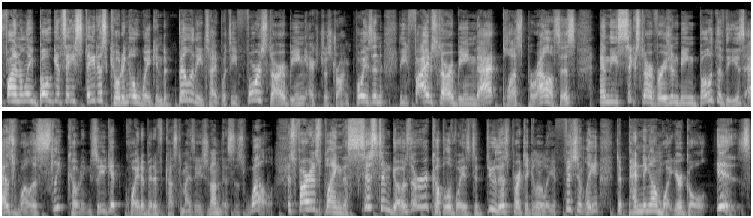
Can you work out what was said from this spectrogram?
finally, Bow gets a status coating awakened ability type, with the 4 star being extra strong poison, the 5 star being that plus paralysis, and the 6 star version being both of these as well as sleep coating, so you get quite a bit of customization on this as well. As far as playing the system goes, there are a couple of ways to do this particularly efficiently, depending on what your goal is.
